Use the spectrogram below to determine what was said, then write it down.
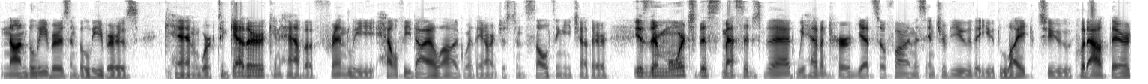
non believers and believers can work together, can have a friendly, healthy dialogue where they aren't just insulting each other. Is there more to this message that we haven't heard yet so far in this interview that you'd like to put out there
